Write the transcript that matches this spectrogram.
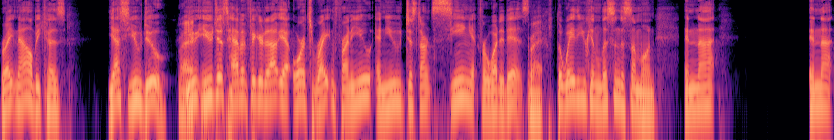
right now because yes you do. Right. you you just haven't figured it out yet or it's right in front of you and you just aren't seeing it for what it is. Right. The way that you can listen to someone and not and not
